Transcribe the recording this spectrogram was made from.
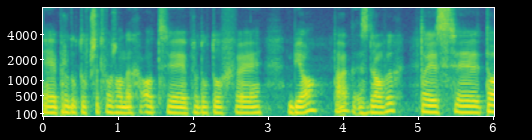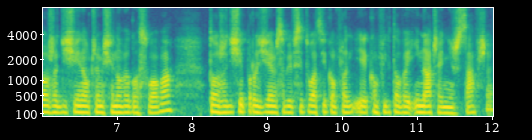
y, produktów przetworzonych od y, produktów y, bio, tak, zdrowych. To jest to, że dzisiaj nauczyłem się nowego słowa, to, że dzisiaj poradziłem sobie w sytuacji konflik- konfliktowej inaczej niż zawsze.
